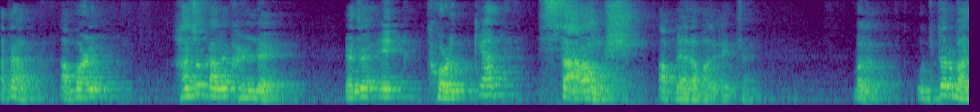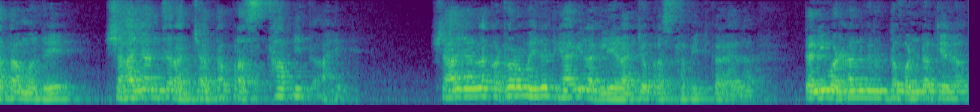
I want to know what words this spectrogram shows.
आता आपण हा जो कालखंड आहे त्याचं एक थोडक्यात सारांश आपल्याला बघायचा आहे. बघा उत्तर भारतामध्ये शहाजहानचं राज्य आता प्रस्थापित आहे. शहाजहानला कठोर मेहनत घ्यावी लागली राज्य प्रस्थापित करायला. त्यांनी वडिलांविरुद्ध बंड केलं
